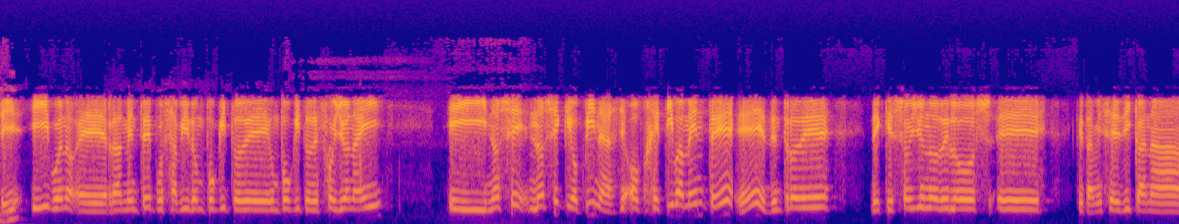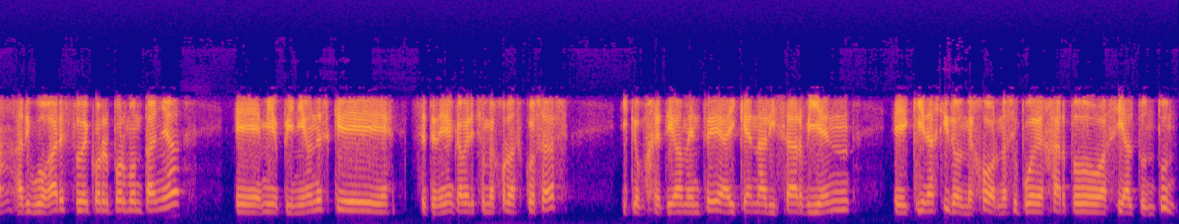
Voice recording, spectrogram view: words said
Sí, y bueno, eh, realmente pues ha habido un poquito de un poquito de follón ahí y no sé no sé qué opinas objetivamente eh, dentro de, de que soy uno de los eh, que también se dedican a, a divulgar esto de correr por montaña eh, mi opinión es que se tendrían que haber hecho mejor las cosas y que objetivamente hay que analizar bien eh, quién ha sido el mejor. No se puede dejar todo así al tuntún.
